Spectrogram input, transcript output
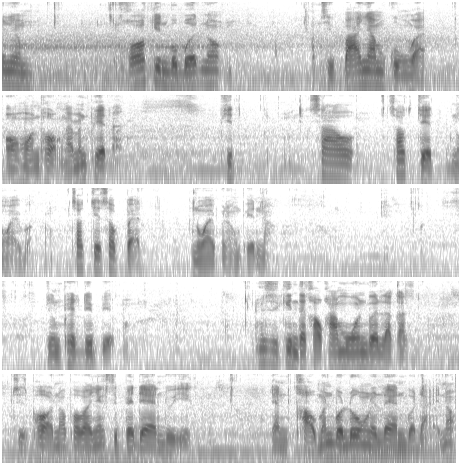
มื่อนี้ขอกินบเบิร์ดเนาะสิปลายำกุ้งไว้ออหอนทองไงมันเผ็ดพิษเศร้าเศร้าเจ็ดหน่วยบ่เศร้าเจ็ดเศร้าแปดหน่วยเป็นของเผ็ดนะจนเผ็ดดิบอีกไม่สิกินแต่ข้าวขามวนเบิร์ดแล้วก็สิพาะเนาะเพราะว่ายังสิไปแดนอยู่อีก ยันเขามันบ่ลงเลยแลนบ่ได้เนาะ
